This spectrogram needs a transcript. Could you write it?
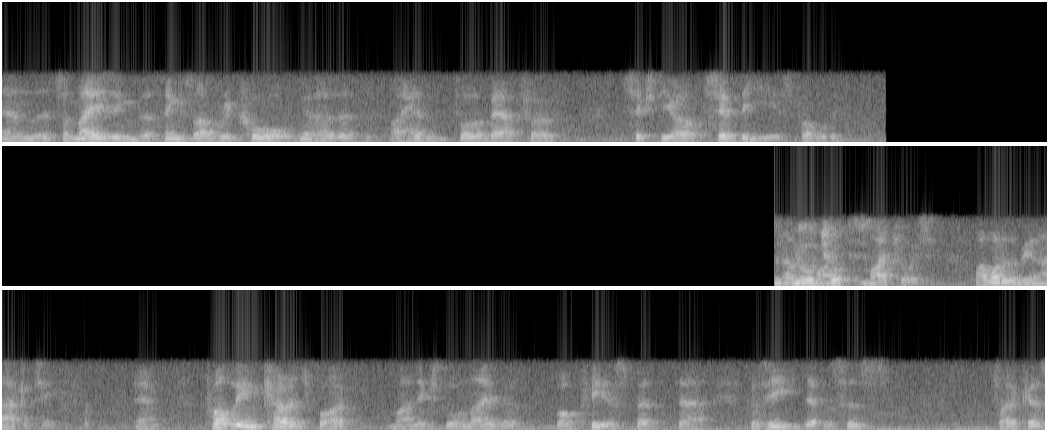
and it's amazing the things I've recalled. You know that I hadn't thought about for sixty or seventy years, probably. No, Your my, choice. My choice. I wanted to be an architect. Yeah. Probably encouraged by my next door neighbour, Bob Pierce, but because he that was his focus,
